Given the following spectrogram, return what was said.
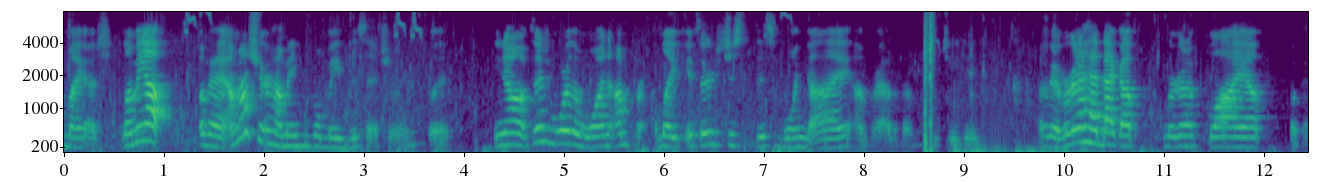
Oh my gosh. Let me up. Okay, I'm not sure how many people made this actually, but you know, if there's more than one, I'm like, if there's just this one guy, I'm proud of him. Okay, we're gonna head back up. We're gonna fly up. Okay.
